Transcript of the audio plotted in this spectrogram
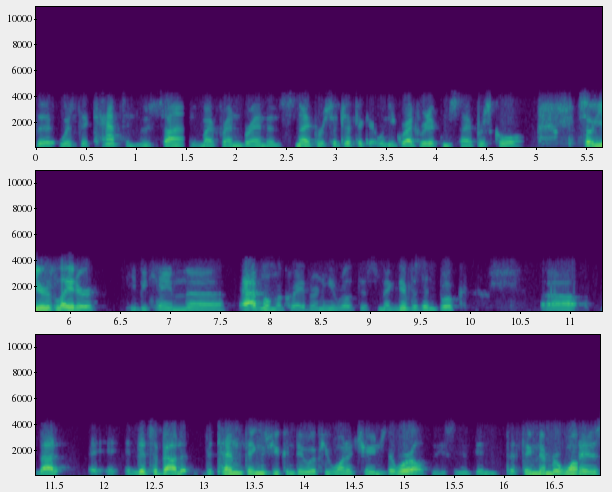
the was the captain who signed my friend Brandon's sniper certificate when he graduated from sniper school. So years later, he became uh, Admiral McRaven, and he wrote this magnificent book uh, about it's about the 10 things you can do if you want to change the world. The thing number one is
